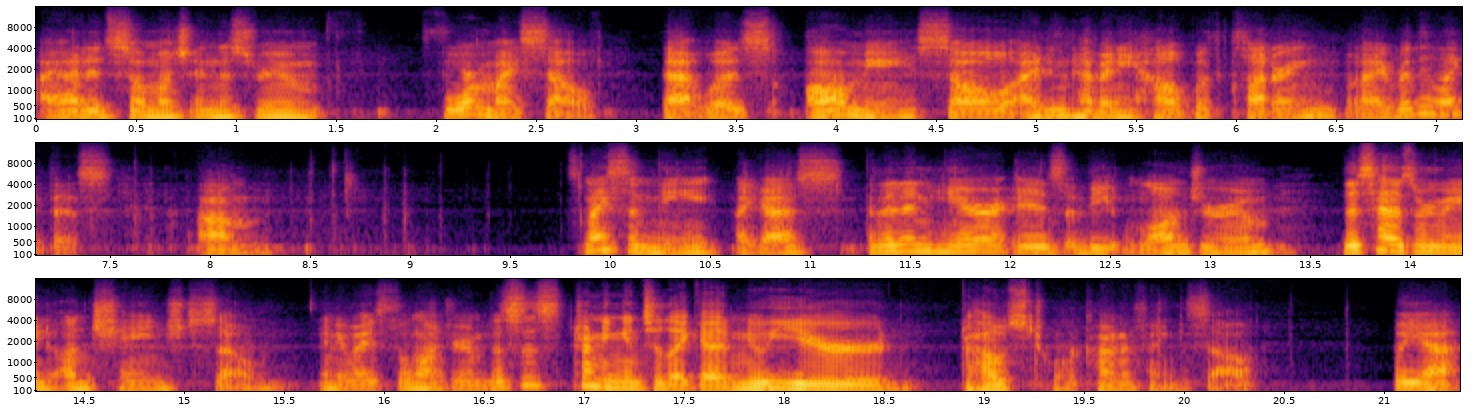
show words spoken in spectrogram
I added so much in this room for myself that was all me, so I didn't have any help with cluttering, but I really like this. Um, it's nice and neat, I guess. And then in here is the laundry room. This has remained unchanged, so anyways, the laundry room. This is turning into like a New Year house tour kind of thing, so. But yeah,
